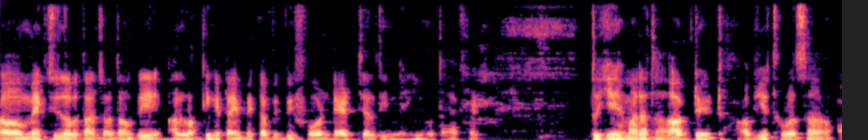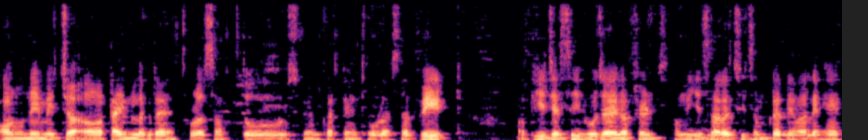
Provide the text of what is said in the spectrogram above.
मैं एक चीज़ और बताना चाहता हूँ कि अनलॉकिंग के टाइम पे कभी भी फ़ोन डेड जल्दी नहीं होता है फ्रेंड तो ये हमारा था अपडेट अब ये थोड़ा सा ऑन होने में टाइम लग रहा है थोड़ा सा तो इसमें हम करते हैं थोड़ा सा वेट अब ये जैसे ही हो जाएगा फ्रेंड्स हम ये सारा चीज़ हम करने वाले हैं।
